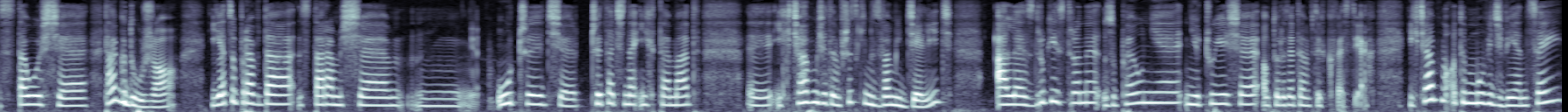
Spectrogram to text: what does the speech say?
stało się tak dużo. Ja co prawda staram się mm, uczyć, czytać na ich temat y, i chciałabym się tym wszystkim z Wami dzielić, ale z drugiej strony zupełnie nie czuję się autorytetem w tych kwestiach. I chciałabym o tym mówić więcej,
